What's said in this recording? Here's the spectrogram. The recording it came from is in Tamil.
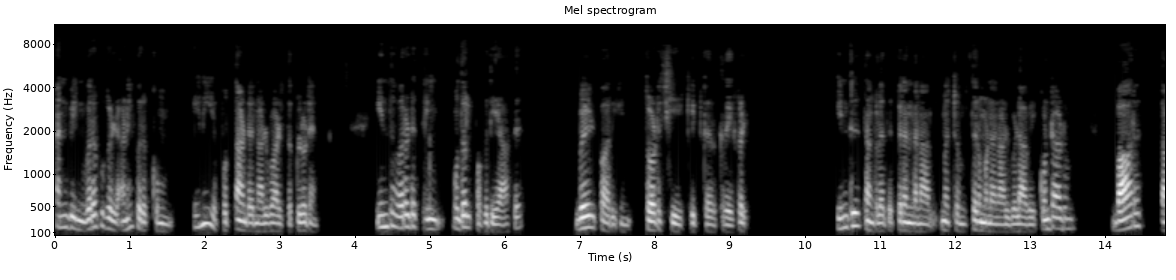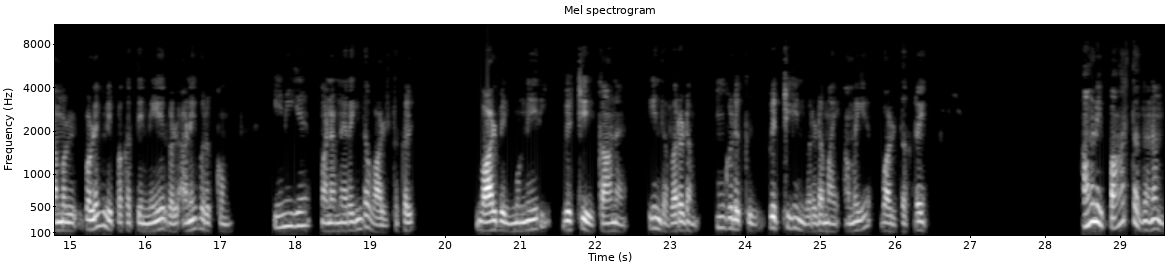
அன்பின் உறவுகள் அனைவருக்கும் இனிய புத்தாண்டு நல்வாழ்த்துக்களுடன் இந்த வருடத்தின் முதல் பகுதியாக வேள்பாரியின் தொடர்ச்சியை கேட்க இருக்கிறீர்கள். இன்று தங்களது பிறந்த நாள் மற்றும் திருமண நாள் விழாவை கொண்டாடும் பாரத் தமிழ் வலைவெளி பக்கத்தின் நேயர்கள் அனைவருக்கும் இனிய மனம் நிறைந்த வாழ்த்துக்கள். வாழ்வில் முன்னேறி வெற்றியை காண இந்த வருடம் உங்களுக்கு வெற்றியின் வருடமாய் அமைய வாழ்த்துகிறேன். அவனை பார்த்த கணம்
